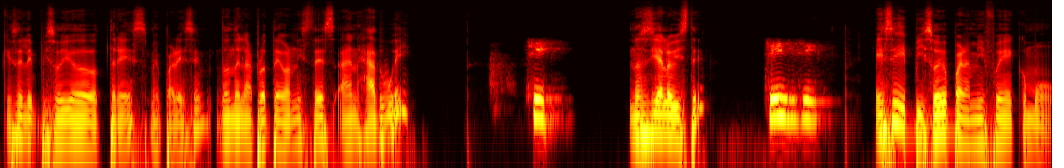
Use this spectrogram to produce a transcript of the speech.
que es el episodio 3, me parece, donde la protagonista es Anne Hathaway. Sí, No sé si ya lo viste. sí, sí, sí. Ese episodio para mí fue como,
